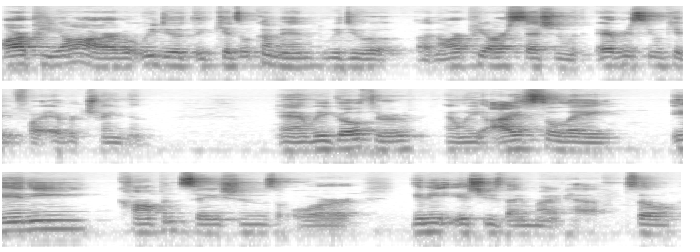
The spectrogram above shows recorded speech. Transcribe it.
RPR, what we do, the kids will come in. We do a, an RPR session with every single kid before I ever train them, and we go through and we isolate any compensations or any issues they might have. So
